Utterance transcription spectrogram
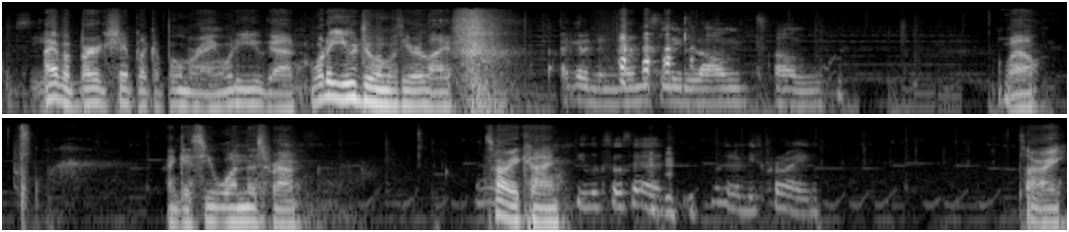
Let's see. I have a bird shaped like a boomerang. What do you got? What are you doing with your life? I got an enormously long tongue. Well, I guess you won this round. Sorry, Kine. He looks so sad. Look at him, he's crying. Sorry.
